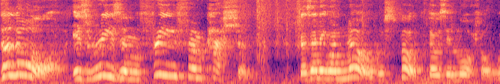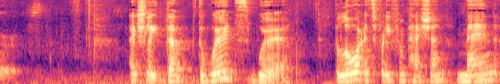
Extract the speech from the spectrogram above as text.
The law is reason free from passion. Does anyone know who spoke those immortal words? Actually, the, the words were the law is free from passion. Man,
